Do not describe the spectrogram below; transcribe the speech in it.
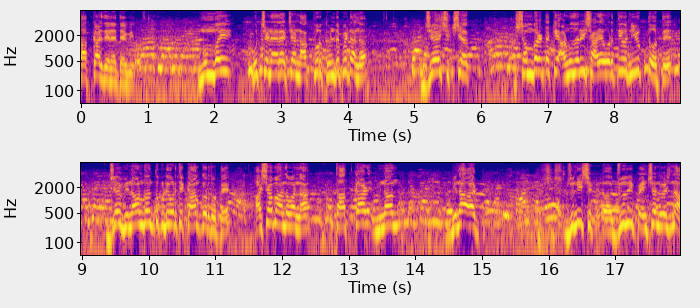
तात्काळ देण्यात यावी. मुंबई उच्च न्यायालयाच्या नागपूर खंडपीठानं जे शिक्षक शंभर टक्के अनुदानित शाळेवरती नियुक्त होते. जे विनानुदान तुकडीवरती काम करत होते. अशा बांधवांना तात्काळ विना विना अट जुनी शिक जुनी पेन्शन योजना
